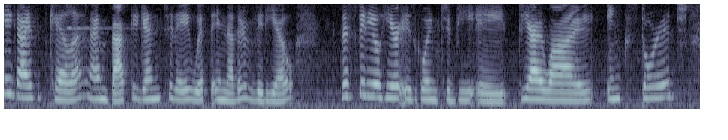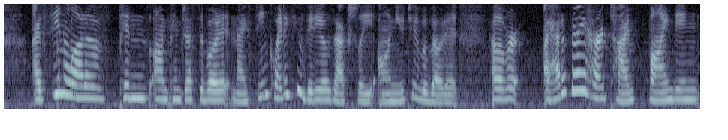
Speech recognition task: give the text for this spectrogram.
Hey guys, it's Kayla and I'm back again today with another video. This video here is going to be a DIY ink storage. I've seen a lot of pins on Pinterest about it and I've seen quite a few videos actually on YouTube about it. However, I had a very hard time finding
